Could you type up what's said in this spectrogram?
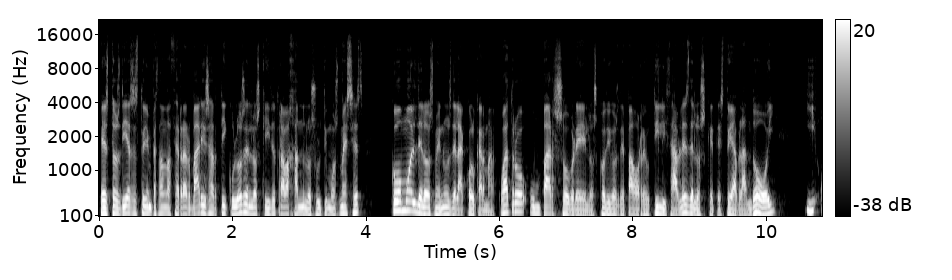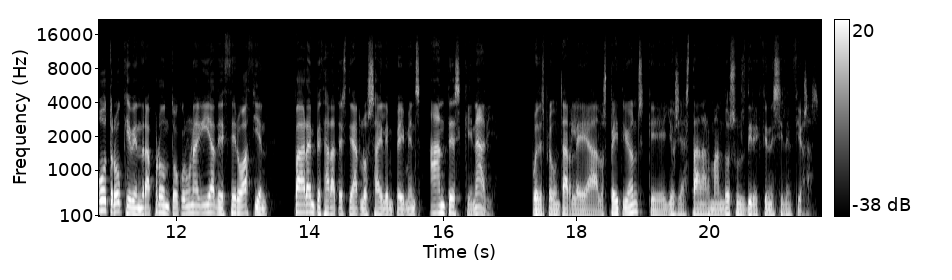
Estos días estoy empezando a cerrar varios artículos en los que he ido trabajando en los últimos meses, como el de los menús de la Colcar Mark IV, un par sobre los códigos de pago reutilizables de los que te estoy hablando hoy, y otro que vendrá pronto con una guía de 0 a 100 para empezar a testear los silent payments antes que nadie. Puedes preguntarle a los Patreons que ellos ya están armando sus direcciones silenciosas.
